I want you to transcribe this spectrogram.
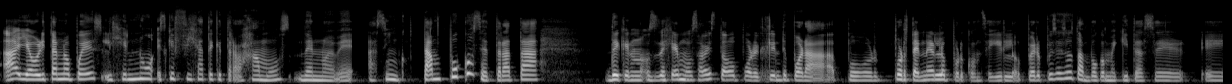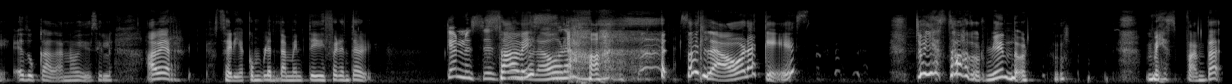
ah, y ahorita no puedes. Le dije, no, es que fíjate que trabajamos de 9 a 5. Tampoco se trata de que nos dejemos, ¿sabes? Todo por el cliente, por, por, por tenerlo, por conseguirlo. Pero pues eso tampoco me quita ser eh, educada, ¿no? Y decirle, a ver, sería completamente diferente. ¿Qué no estés ¿Sabes? ahora? ¿Sabes la hora que es? Yo ya estaba durmiendo. Me espanta.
